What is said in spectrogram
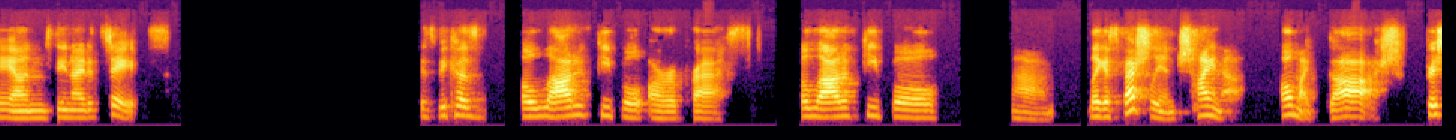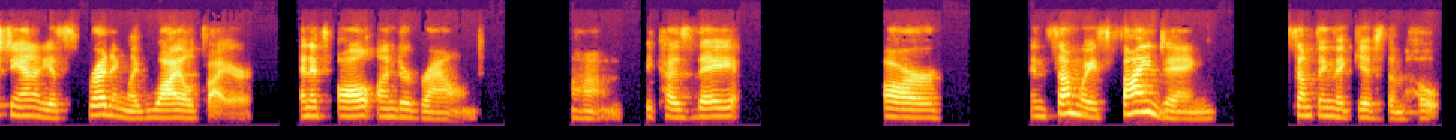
and the United States? It's because a lot of people are oppressed. A lot of people, um, like especially in China, oh my gosh, Christianity is spreading like wildfire, and it's all underground um, because they are, in some ways, finding something that gives them hope.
